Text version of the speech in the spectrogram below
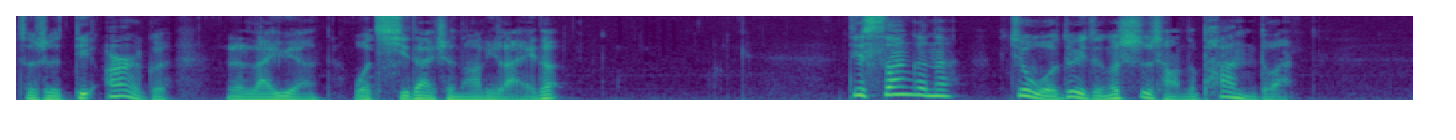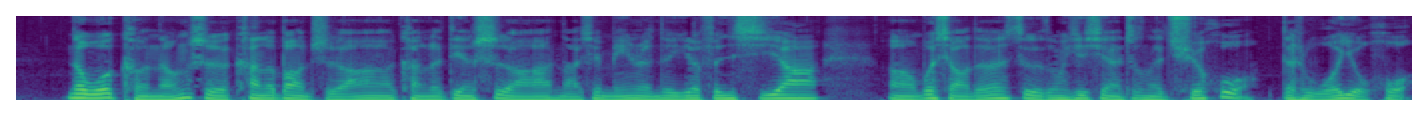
这是第二个来源。我期待是哪里来的？第三个呢？就我对整个市场的判断，那我可能是看了报纸啊，看了电视啊，哪些名人的一些分析啊，啊，我晓得这个东西现在正在缺货，但是我有货，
